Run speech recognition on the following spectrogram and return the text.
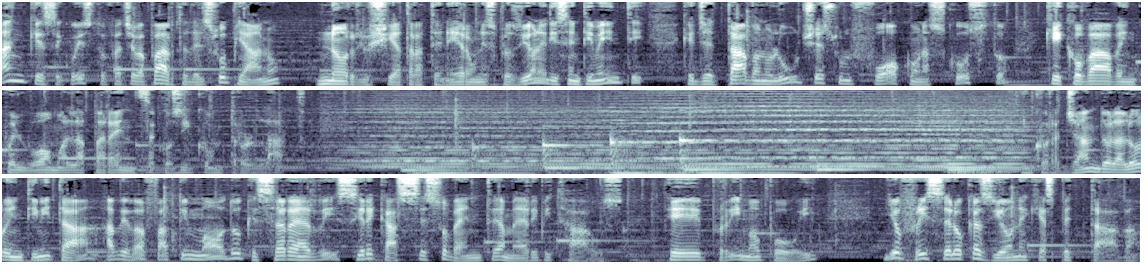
anche se questo faceva parte del suo piano, non riuscì a trattenere un'esplosione di sentimenti che gettavano luce sul fuoco nascosto che covava in quell'uomo all'apparenza così controllato. Incoraggiando la loro intimità, aveva fatto in modo che Sir Henry si recasse sovente a Marypit House e, prima o poi, gli offrisse l'occasione che aspettava.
